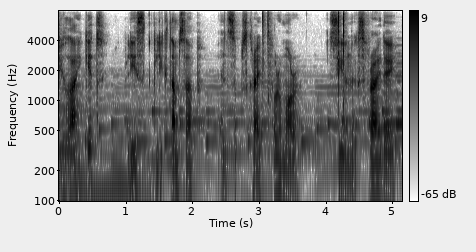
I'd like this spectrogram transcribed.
you like it, please click thumbs up and subscribe for more. See you next Friday.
